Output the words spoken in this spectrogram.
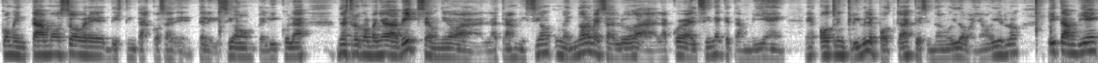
comentamos sobre distintas cosas de televisión, películas. Nuestro compañero David se unió a la transmisión. Un enorme saludo a la Cueva del Cine, que también es otro increíble podcast que si no han oído, vayan a oírlo. Y también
